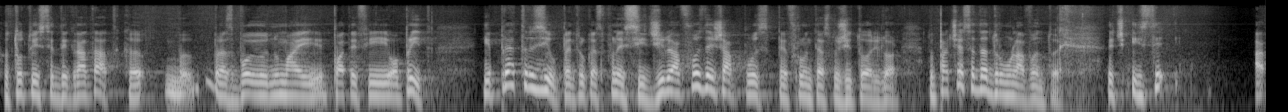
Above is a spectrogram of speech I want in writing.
că totul este degradat, că bă, războiul nu mai poate fi oprit, e prea târziu, pentru că spune sigiliul a fost deja pus pe fruntea slujitorilor. După aceea se dă drumul la vânturi. Deci este, a,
